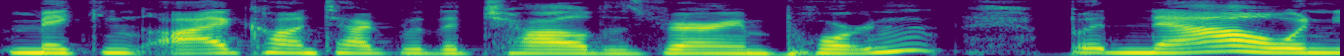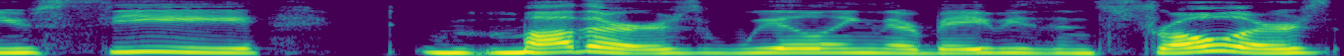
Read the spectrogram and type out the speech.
making eye contact with a child is very important. But now when you see mothers wheeling their babies in strollers,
